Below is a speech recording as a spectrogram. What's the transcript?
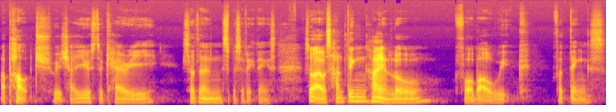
a pouch which I used to carry certain specific things. So I was hunting high and low for about a week for things.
